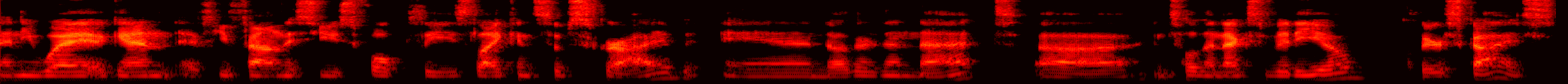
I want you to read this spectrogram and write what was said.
anyway, again, if you found this useful, please like and subscribe. And other than that, uh, until the next video, clear skies.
